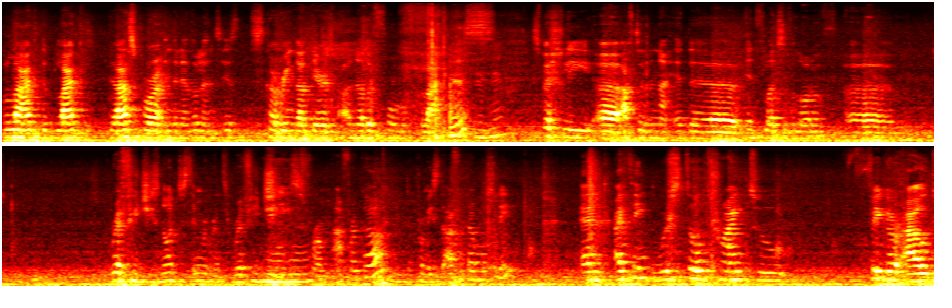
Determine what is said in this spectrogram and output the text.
black, the black diaspora in the Netherlands is discovering that there's another form of blackness, Mhm. Especially uh, after the, the influx of a lot of um, refugees, not just immigrants, refugees from Africa, from East Africa mostly. And I think we're still trying to figure out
